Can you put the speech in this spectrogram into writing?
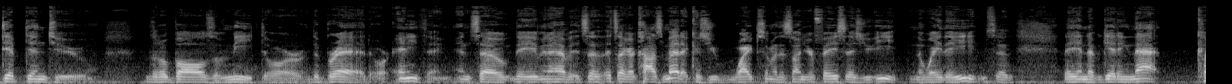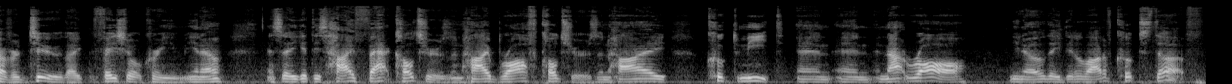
dipped into little balls of meat or the bread or anything. And so they even have it's a it's like a cosmetic because you wipe some of this on your face as you eat and the way they eat. And so they end up getting that covered too, like facial cream, you know? And so you get these high fat cultures and high broth cultures and high cooked meat and, and, not raw. You know, they did a lot of cooked stuff.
